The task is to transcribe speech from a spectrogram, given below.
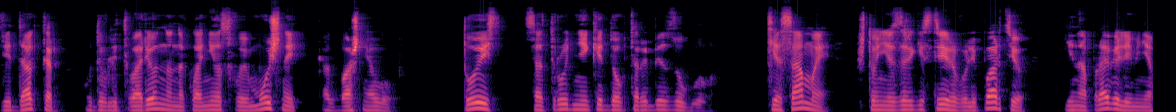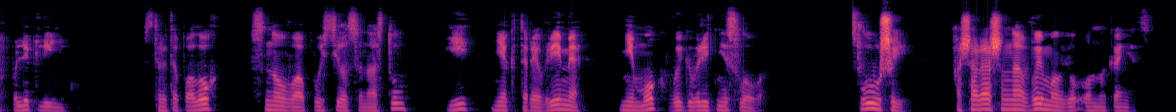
Редактор удовлетворенно наклонил свой мощный, как башня лоб. То есть сотрудники доктора Безуглова. Те самые, что не зарегистрировали партию и направили меня в поликлинику. Стратополох снова опустился на стул и некоторое время не мог выговорить ни слова. «Слушай», – ошарашенно вымолвил он наконец,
